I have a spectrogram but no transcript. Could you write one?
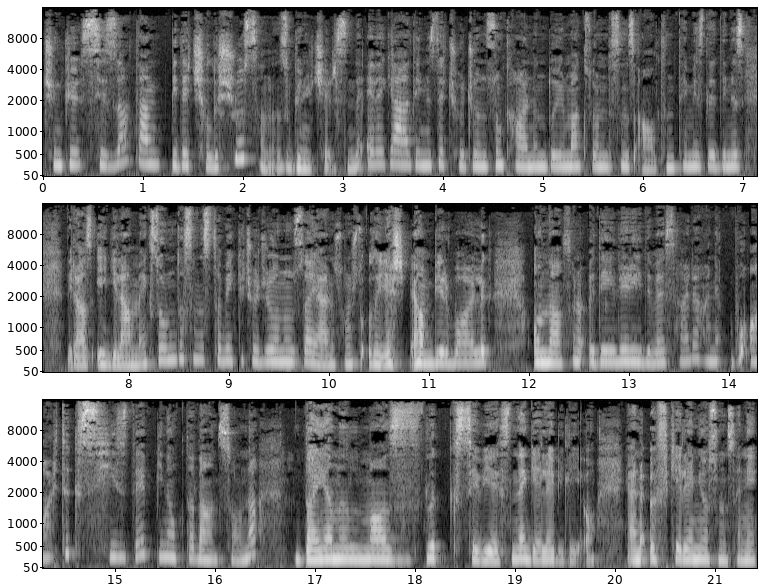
Çünkü siz zaten bir de çalışıyorsanız gün içerisinde eve geldiğinizde çocuğunuzun karnını doyurmak zorundasınız, altını temizlediniz, biraz ilgilenmek zorundasınız tabii ki çocuğunuzla. Yani sonuçta o da yaşayan bir varlık. Ondan sonra ödevleriydi vesaire. Hani bu artık sizde bir noktadan sonra dayanılmazlık seviyesine gelebiliyor. Yani öfkeleniyorsunuz hani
